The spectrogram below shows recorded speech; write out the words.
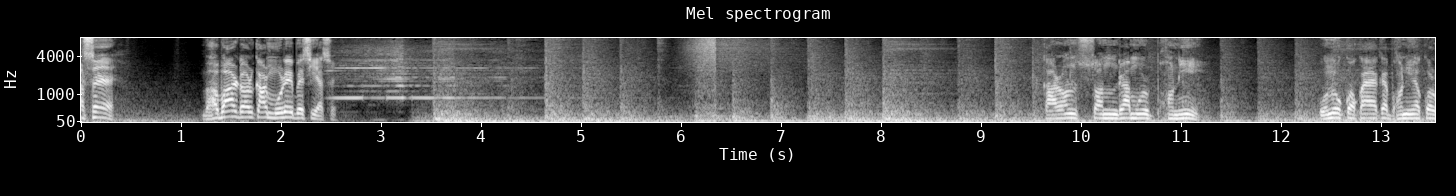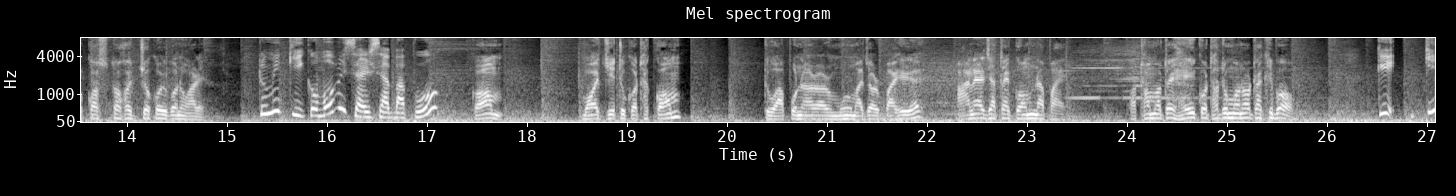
আছে। ভবাৰ দৰকাৰ মোৰেই বেছি আছে। কাৰণ চন্দ্ৰা মোৰ ভনী। কোনো ককায়েকে ভনীয়েকৰ কষ্ট সহ্য কৰিব নোৱাৰে। তুমি কি ক'ব বিচাৰিছা বাপু? কম। মই যিটো কথা কম তো আপোনাৰ আৰু মোৰ মাজৰ বাহিৰে আনে যাতে গম নাপায়। প্ৰথমতে সেই কথাটো মনত ৰাখিব। কি কি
